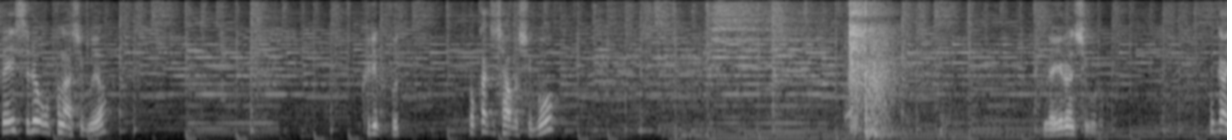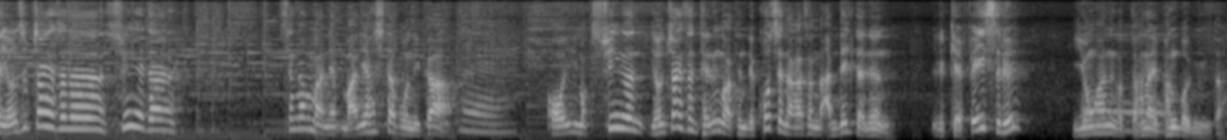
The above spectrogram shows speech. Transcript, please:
페이스를 오픈하시고요. 그립 붓 똑같이 잡으시고 네 이런 식으로. 그러니까 연습장에서는 스윙에 대한 생각 많이 많이 하시다 보니까 네. 어, 이 막 스윙은 연장에서는 되는 것 같은데 코스에 나가서는 안 될 때는 이렇게 페이스를 이용하는 것도 하나의 방법입니다.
